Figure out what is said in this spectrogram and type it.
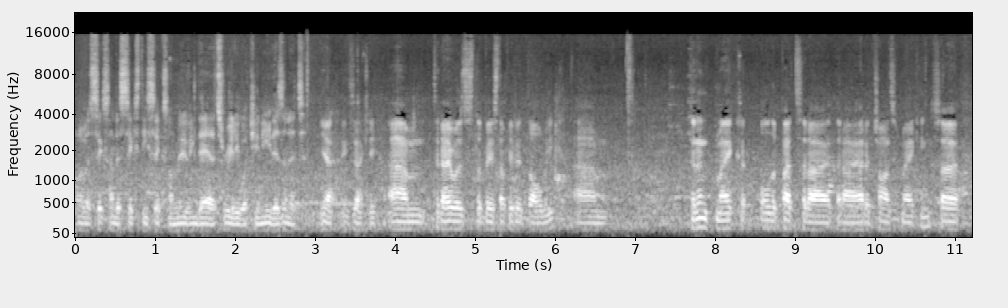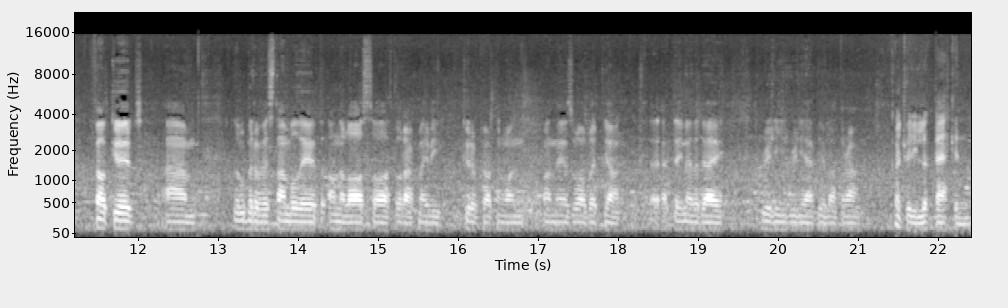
Well, a 666 on moving there, that's really what you need, isn't it? Yeah, exactly. Um, today was the best I've hit it all week. Um, didn't make all the putts that I that I had a chance of making, so felt good. Um, a little bit of a stumble there on the last hole. I thought I maybe could have gotten one one there as well, but yeah, at the end of the day, really really happy about the round. Can't really look back and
